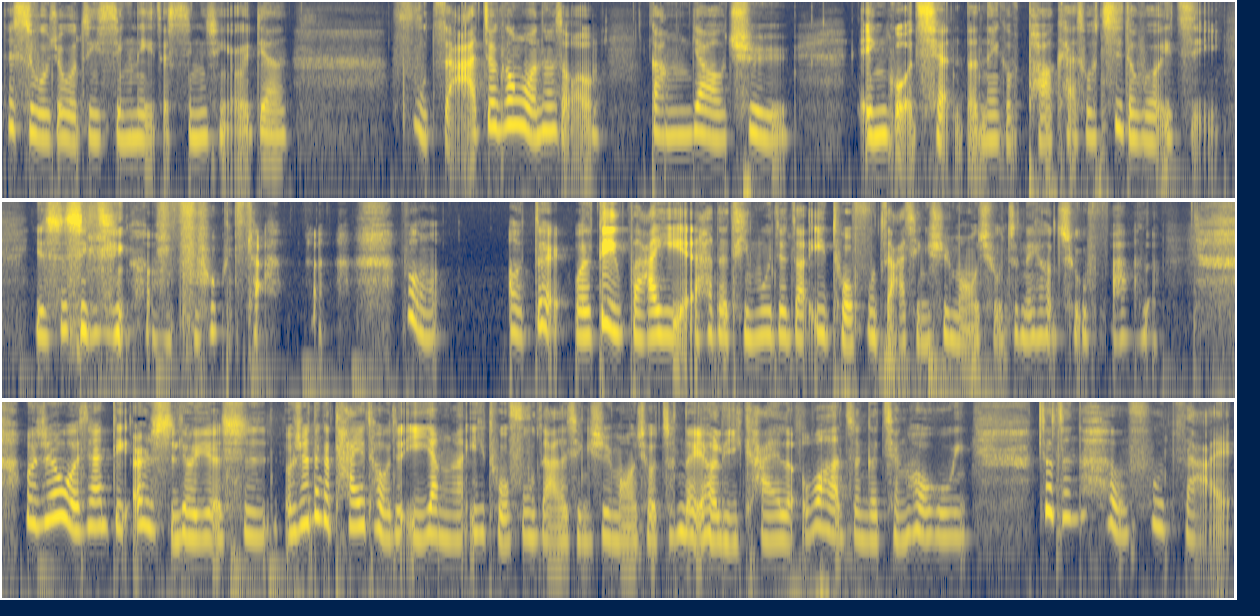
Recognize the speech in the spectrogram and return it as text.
但是我觉得我自己心里的心情有一点。复杂，就跟我那时候刚要去英国前的那个 podcast，我记得我有一集也是心情很复杂。不，哦，对，我的第八页，它的题目就叫“一坨复杂情绪毛球”，真的要出发了。我觉得我现在第二十六页是，我觉得那个 title 就一样啊，“一坨复杂的情绪毛球”真的要离开了。哇，整个前后呼应，就真的很复杂诶，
